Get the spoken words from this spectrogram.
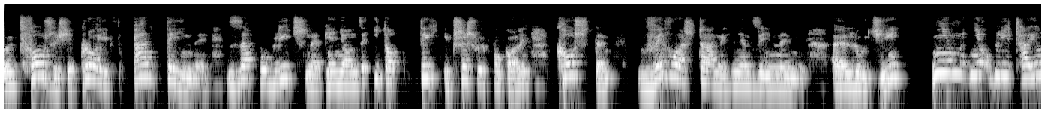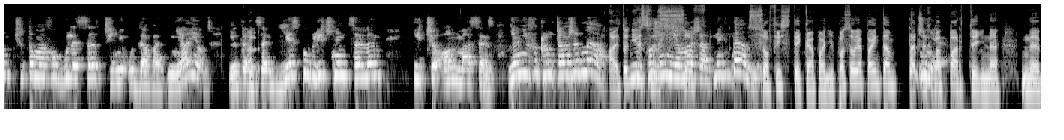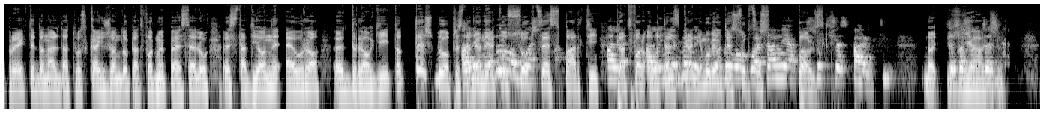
y, tworzy się projekt partyjny za publiczne pieniądze i to tych i przyszłych pokoleń kosztem wywłaszczanych między innymi e, ludzi, nie, nie obliczając, czy to ma w ogóle sens, czy nie udowadniając, że ten cel jest publicznym celem i czy on ma sens. Ja nie wykluczam, że ma, Ale to nie jest tylko że nie ma żadnych danych. Sofistyka, pani poseł. Ja pamiętam także Nie. chyba partyjne m, projekty Donalda Tuska i rządu Platformy PSL-u, e, stadiony, euro, e, drogi. To też było przedstawiane nie jako było sukces partii Ale- Platforma Obywatelska. były- Nie mówią, że to jest sukces Polski. sukces partii, No tylko jakże? sukces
